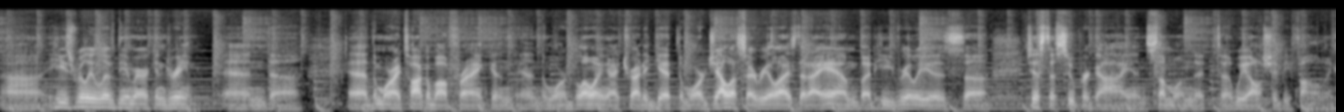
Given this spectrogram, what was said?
Uh, he's really lived the American dream and uh, uh, the more I talk about Frank and, and, the more glowing I try to get, the more jealous I realize that I am, but he really is uh, just a super guy and someone that uh, we all should be following.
